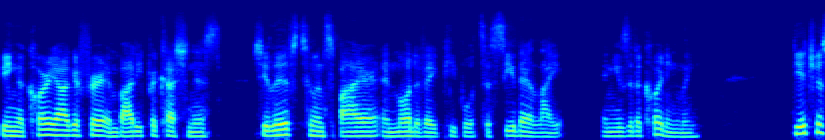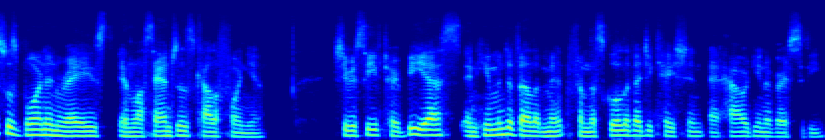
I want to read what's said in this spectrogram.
Being a choreographer and body percussionist, she lives to inspire and motivate people to see their light and use it accordingly. Beatrice was born and raised in Los Angeles, California. She received her BS in Human Development from the School of Education at Howard University.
